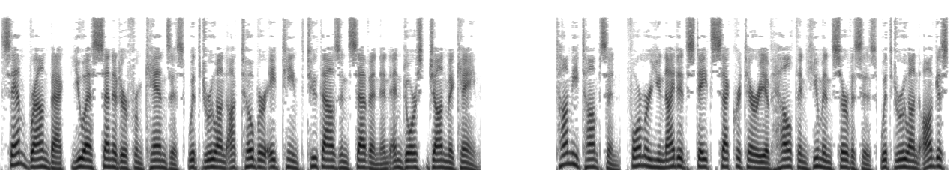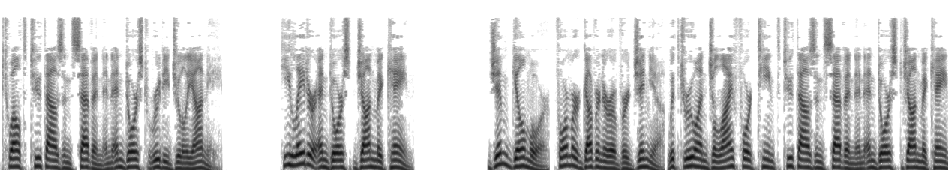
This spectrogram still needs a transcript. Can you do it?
Sam Brownback, U.S. Senator from Kansas withdrew on October 18, 2007 and endorsed John McCain. Tommy Thompson, former United States Secretary of Health and Human Services withdrew on August 12, 2007 and endorsed Rudy Giuliani. He later endorsed John McCain. Jim Gilmore, former governor of Virginia withdrew on July 14, 2007 and endorsed John McCain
